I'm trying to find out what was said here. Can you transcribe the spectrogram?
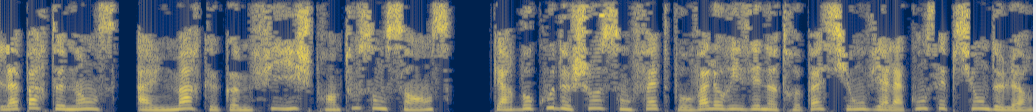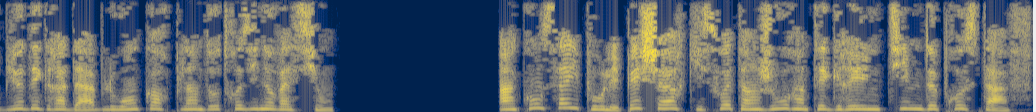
l'appartenance, à une marque comme Fiche prend tout son sens, car beaucoup de choses sont faites pour valoriser notre passion via la conception de leurs biodégradables ou encore plein d'autres innovations. Un conseil pour les pêcheurs qui souhaitent un jour intégrer une team de pro-staff.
